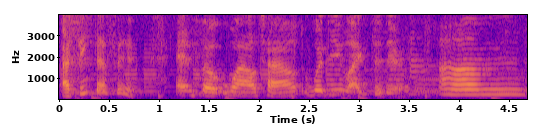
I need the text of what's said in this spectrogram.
I think that's it. And so, wild child, what do you like to do? Um,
